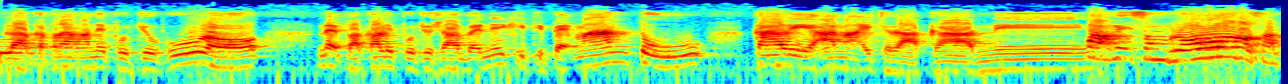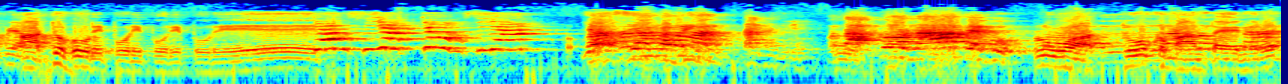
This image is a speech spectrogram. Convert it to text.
Lah keterangane bojo kula nek bakal bojo sampeyan iki dipek mantu kali anake jeragane. Pamit sembrono sampean. Aduh urip-urip urip-urip. Jom siap, jom siap. Ya siap Pak. Petakon apa, Bu? Waduh kemantene rek.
